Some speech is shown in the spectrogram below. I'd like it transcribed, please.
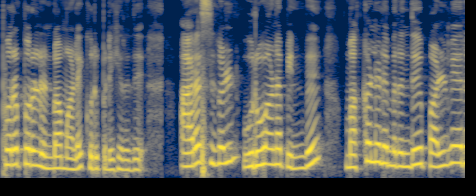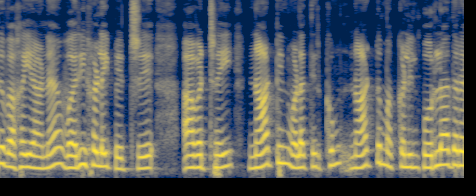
புறப்பொருள் என்பாமாலை குறிப்பிடுகிறது. அரசுகள் உருவான பின்பு மக்களிடமிருந்து பல்வேறு வகையான வரிகளை பெற்று அவற்றை நாட்டின் வளத்திற்கும் நாட்டு மக்களின் பொருளாதார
